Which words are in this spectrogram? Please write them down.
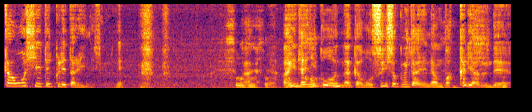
果を教えてくれたらいいんですけどね。そうそうそう。間にこうなんかもう推測みたいなのばっかりあるんで。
